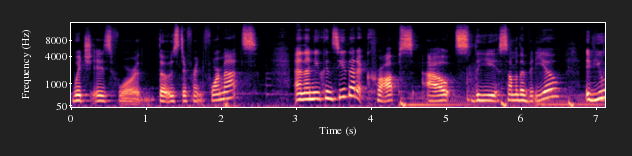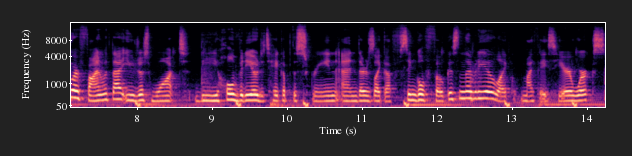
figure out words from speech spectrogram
which is for those different formats. And then you can see that it crops out the some of the video. If you are fine with that, you just want the whole video to take up the screen and there's like a single focus in the video, like my face here works,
